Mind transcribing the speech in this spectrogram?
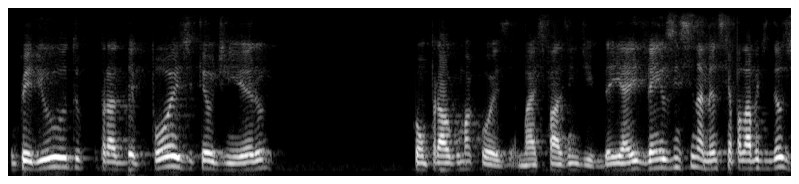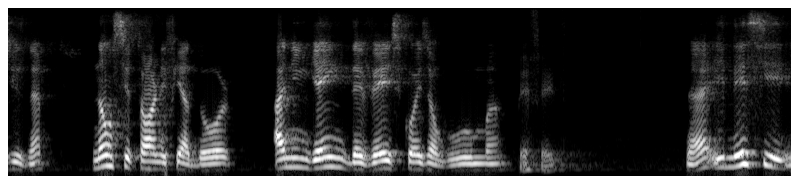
o período para depois de ter o dinheiro comprar alguma coisa, mas fazem dívida. E aí vem os ensinamentos que a palavra de Deus diz, né? Não se torne fiador, a ninguém deveis coisa alguma. Perfeito. Né? E nesse,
